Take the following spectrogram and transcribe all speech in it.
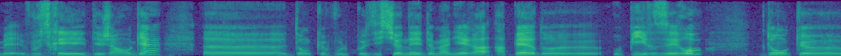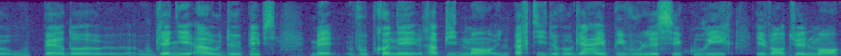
mais vous serez déjà en gain. donc vous le positionnez de manière à, perdre au pire zéro donc ou perdre ou gagner un ou deux pips mais vous prenez rapidement une partie de vos gains et puis vous laissez courir éventuellement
